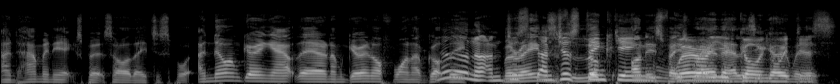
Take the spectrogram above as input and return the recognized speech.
and how many experts are they to support? I know I'm going out there and I'm going off one. I've got No, the no, no. I'm just, I'm just thinking. on his face. Where, Where are the you hell is he going, going with with this?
